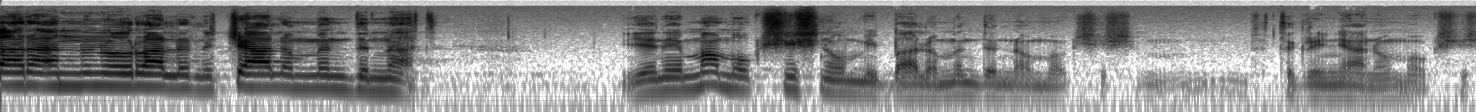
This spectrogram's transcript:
ጋር እንኖራለን። እቺ ዓለም ምንድን ናት? የእኔማ ሞክሽሽ ነው የሚባለው። ምንድን ነው ሞክሽሽ? ትግርኛ ነው ሞክሽሽ።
